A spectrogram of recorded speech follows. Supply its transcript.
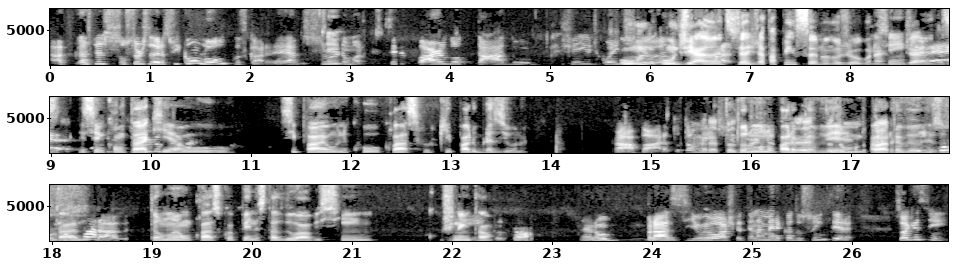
as pessoas, os torcedores ficam loucos, cara. É absurdo, Sim. mano. Você bar lotado, cheio de corintianos. Um, um dia cara. antes a gente já tá pensando no jogo, né? Sim. Um dia é, antes. E sem contar que é o se pá, é o único clássico que para o Brasil, né? Ah, para, totalmente. Cara, todo, todo mundo para é, pra ver, todo mundo para, para. pra ver o resultado. Parar, então não é um clássico apenas estadual, e sim continental. Sim, total. É no Brasil, eu acho que até na América do Sul inteira. Só que assim,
